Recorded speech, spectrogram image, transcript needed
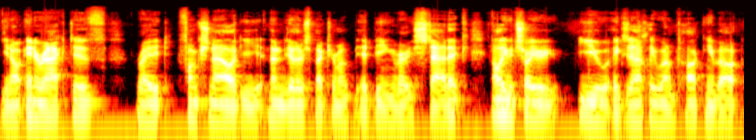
you know, interactive, right, functionality, and then the other spectrum of it being very static. And I'll even show you, you exactly what I'm talking about.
